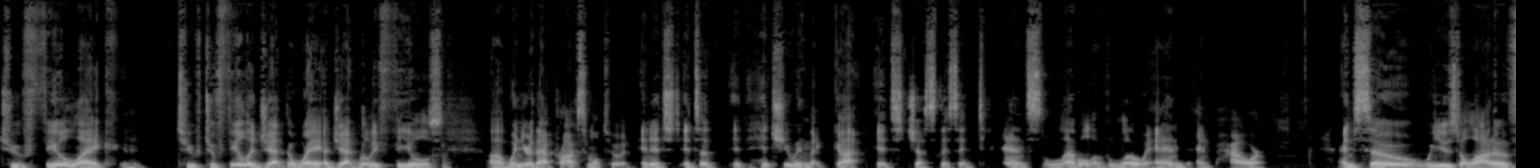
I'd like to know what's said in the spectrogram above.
to feel like to to feel a jet the way a jet really feels uh, when you're that proximal to it, and it's it's a it hits you in the gut. It's just this intense level of low end and power. And so we used a lot of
